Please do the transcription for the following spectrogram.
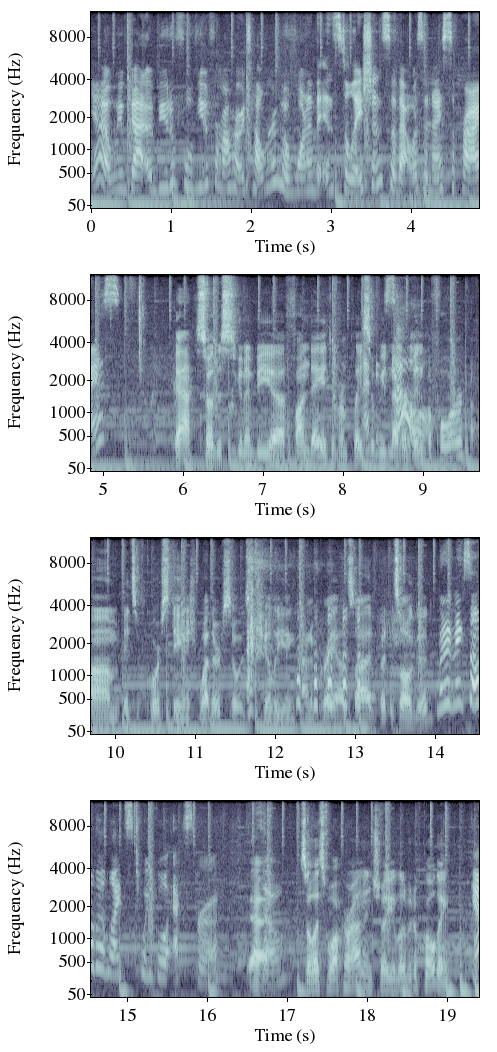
Yeah, we've got a beautiful view from our hotel room of one of the installations, so that was a nice surprise. Yeah, so this is going to be a fun day, a different place I that we've never been before. Um, it's of course Danish weather, so it's chilly and kind of gray outside, but it's all good. But it makes all the lights twinkle extra. Yeah. So, So let's walk around and show you a little bit of Kolding. yeah.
